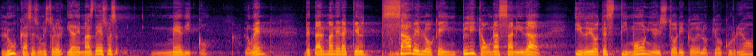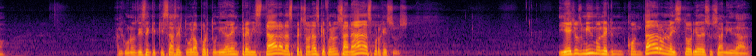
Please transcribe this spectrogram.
Lucas es una historia y además de eso es médico. ¿Lo ven? De tal manera que él sabe lo que implica una sanidad y dio testimonio histórico de lo que ocurrió. Algunos dicen que quizás él tuvo la oportunidad de entrevistar a las personas que fueron sanadas por Jesús. Y ellos mismos le contaron la historia de su sanidad.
